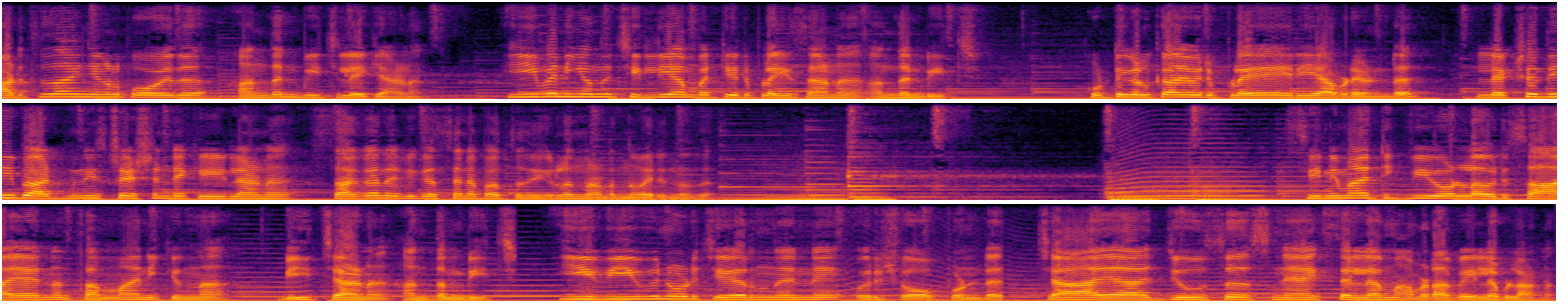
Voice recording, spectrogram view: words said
അടുത്തതായി ഞങ്ങൾ പോയത് അന്തൻ ബീച്ചിലേക്കാണ്. ഈവനിങ് ഒന്ന് ചില്ല് ചെയ്യാൻ പറ്റിയ ഒരു പ്ലേസ് ആണ് അന്തൻ ബീച്ച്. കുട്ടികൾക്കായ ഒരു പ്ലേ ഏരിയ അവിടെ ഉണ്ട്. ലക്ഷദ്വീപ് അഡ്മിനിസ്ട്രേഷന്റെ കീഴിലാണ് സകല വികസന പദ്ധതികളും നടന്നു വരുന്നത്. സിനിമാറ്റിക് വ്യൂ ഉള്ള ഒരു സായാഹ്നം സമ്മാനിക്കുന്ന ബീച്ചാണ് അന്തം ബീച്ച്. ഈ വ്യൂവിനോട് ചേർന്ന് തന്നെ ഒരു ഷോപ്പുണ്ട് ചായ ജ്യൂസ് സ്നാക്സ് എല്ലാം അവിടെ അവൈലബിൾ ആണ്.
